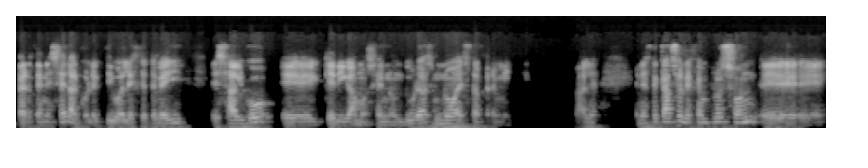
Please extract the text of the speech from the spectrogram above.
pertenecer al colectivo LGTBI es algo eh, que, digamos, en Honduras no está permitido. ¿vale? En este caso, el ejemplo son eh,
